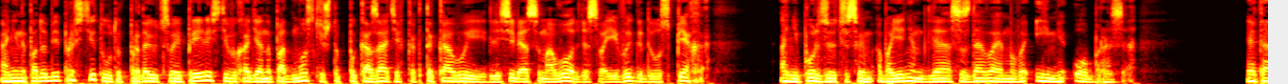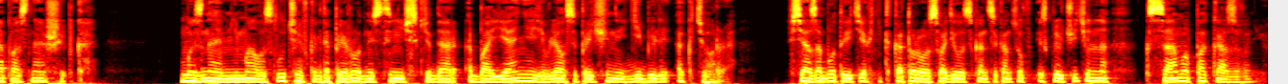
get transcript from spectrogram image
они наподобие проституток продают свои прелести, выходя на подмостки, чтобы показать их как таковые, для себя самого, для своей выгоды, успеха. Они пользуются своим обаянием для создаваемого ими образа. Это опасная ошибка. Мы знаем немало случаев, когда природный сценический дар обаяния являлся причиной гибели актера, вся забота и техника которого сводилась в конце концов исключительно к самопоказыванию.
